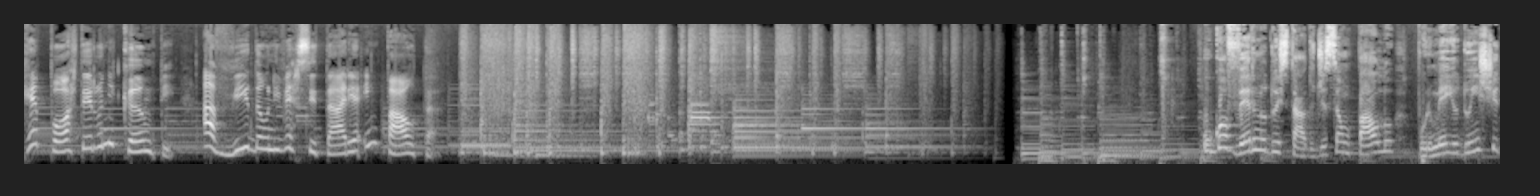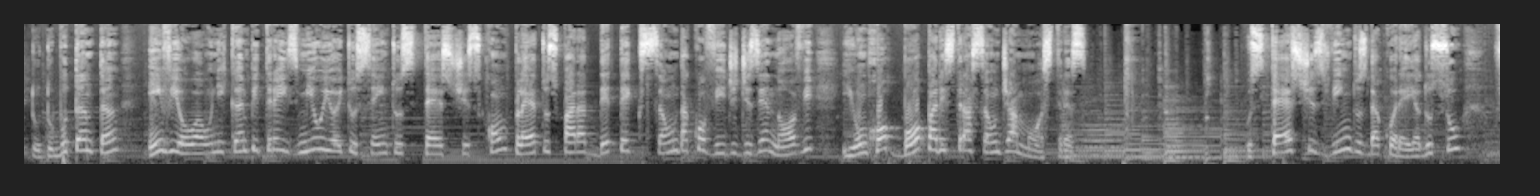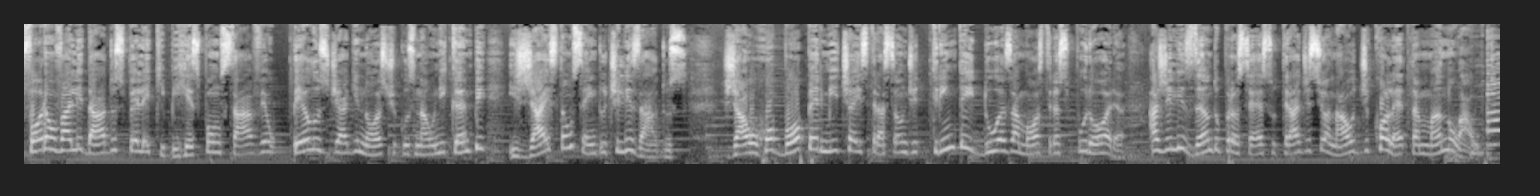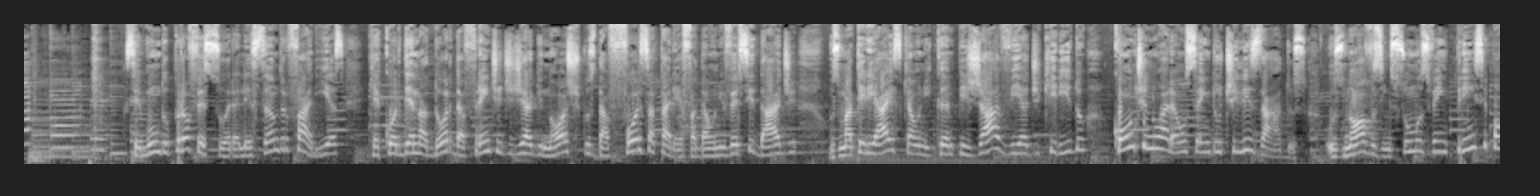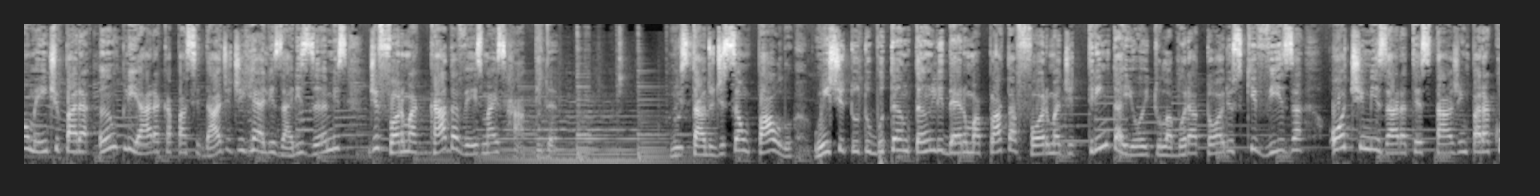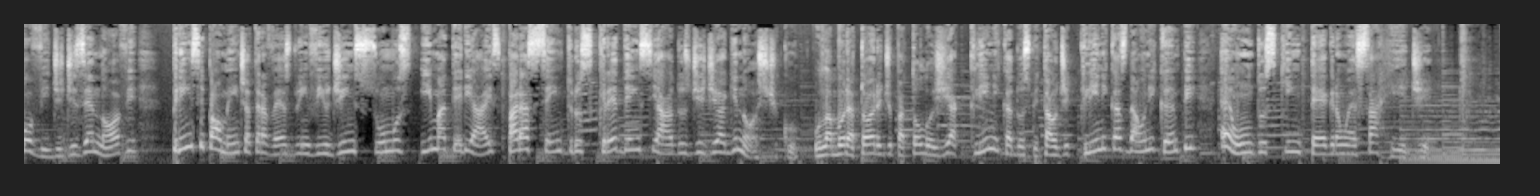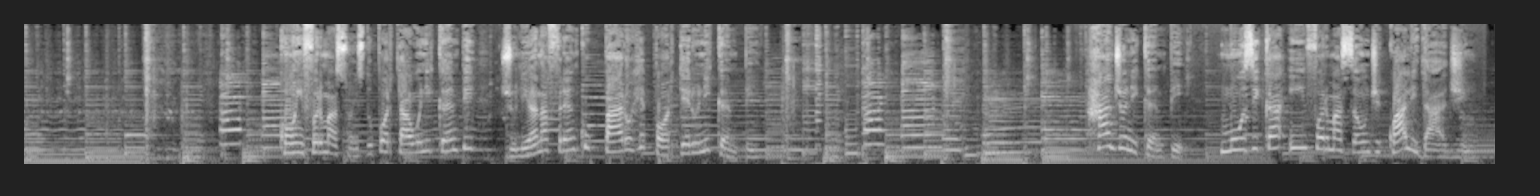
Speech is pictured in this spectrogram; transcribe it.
Repórter Unicamp. A vida universitária em pauta. O governo do estado de São Paulo, por meio do Instituto Butantan, enviou à Unicamp 3.800 testes completos para detecção da Covid-19 e um robô para extração de amostras. Os testes vindos da Coreia do Sul foram validados pela equipe responsável pelos diagnósticos na Unicamp e já estão sendo utilizados. Já o robô permite a extração de 32 amostras por hora, agilizando o processo tradicional de coleta manual. Segundo o professor Alessandro Farias, que é coordenador da Frente de Diagnósticos da Força Tarefa da Universidade, os materiais que a Unicamp já havia adquirido continuarão sendo utilizados. Os novos insumos vêm principalmente para ampliar a capacidade de realizar exames de forma cada vez mais rápida. No estado de São Paulo, o Instituto Butantan lidera uma plataforma de 38 laboratórios que visa otimizar a testagem para a Covid-19 principalmente através do envio de insumos e materiais para centros credenciados de diagnóstico. O Laboratório de Patologia Clínica do Hospital de Clínicas da Unicamp é um dos que integram essa rede. Com informações do portal Unicamp, Juliana Franco para o repórter Unicamp. Rádio Unicamp. Música e informação de qualidade.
